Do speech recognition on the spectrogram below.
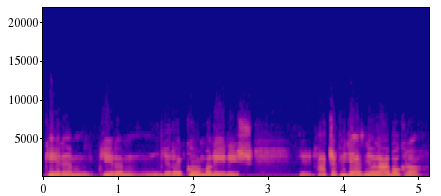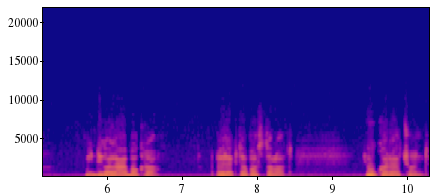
Kérem, kérem, gyerekkoromban én is. Hát csak vigyázni a lábakra. Mindig a lábakra. Öreg tapasztalat. Jó karácsonyt.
